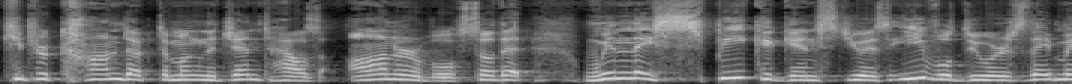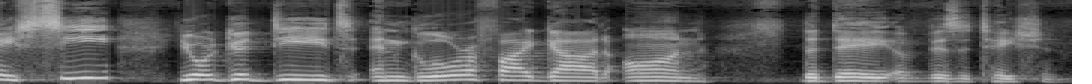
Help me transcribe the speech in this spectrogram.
Keep your conduct among the Gentiles honorable, so that when they speak against you as evildoers, they may see your good deeds and glorify God on the day of visitation.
